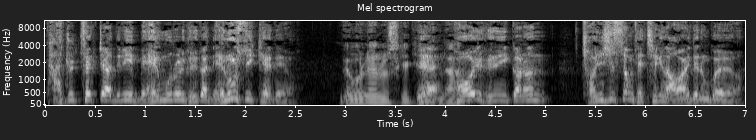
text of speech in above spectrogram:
다주택자들이 매물을 그러니까 내놓을 수 있게 해야 돼요. 매물 내놓을 수 있게 예. 거의 그러니까는 전시성 대책이 나와야 되는 거예요.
